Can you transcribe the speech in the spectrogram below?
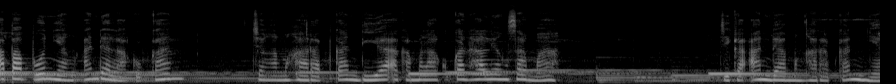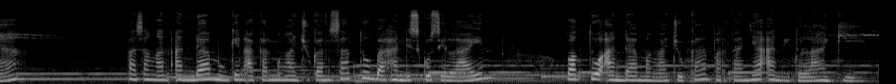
Apa pun yang Anda lakukan, jangan mengharapkan dia akan melakukan hal yang sama. Jika Anda mengharapkannya, pasangan Anda mungkin akan mengajukan satu bahan diskusi lain waktu Anda mengajukan pertanyaan itu lagi.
